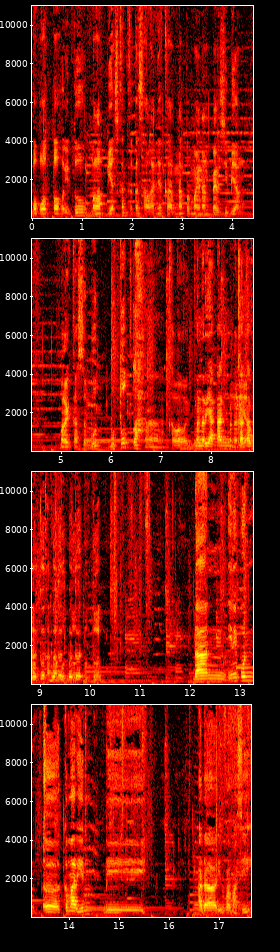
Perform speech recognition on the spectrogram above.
Bobotoh itu melampiaskan kekesalannya karena permainan Persib yang mereka sebut butut lah Nah, kalau meneriakan meneriakan kata butut, kata butut, butut, butut. Dan ini pun eh, kemarin di ada informasi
